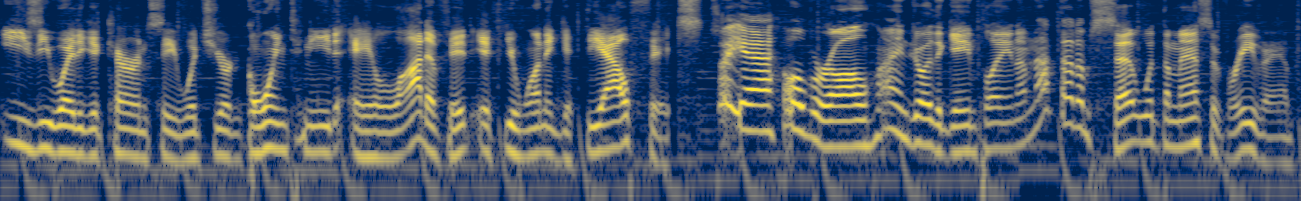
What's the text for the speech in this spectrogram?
easy way to get currency, which you're going to need a lot of it if you want to get the outfits. So yeah, overall, I enjoy the gameplay and I'm not that upset with the massive revamp.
